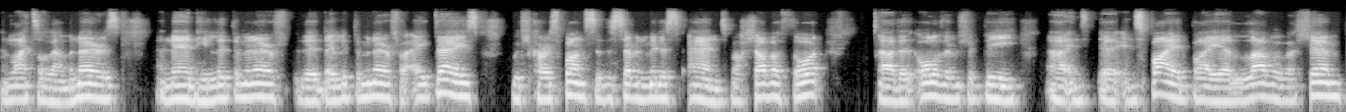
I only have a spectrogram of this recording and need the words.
and lights all our menorahs. And then he lit the menorah, they lit the menorah for eight days, which corresponds to the seven midas and Machshava thought. Uh, that all of them should be uh, in, uh, inspired by a love of Hashem,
